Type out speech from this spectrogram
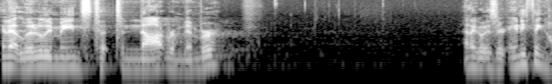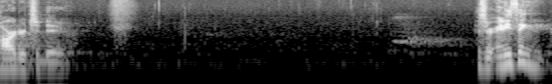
And that literally means to, to not remember. And I go, is there anything harder to do? Is there anything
